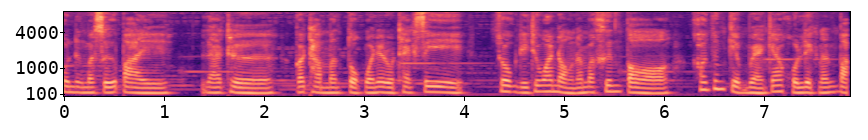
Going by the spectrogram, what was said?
คนหนึ่งมาซื้อไป และเธอก็ทำมันตกไว้ในรถแท็กซี่ โชคดีที่ว่าหน่องนั้นมาขึ้นต่อ เขาจึงเก็บแหวนแก้วขนเหล็กนั้นไป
